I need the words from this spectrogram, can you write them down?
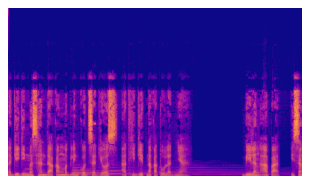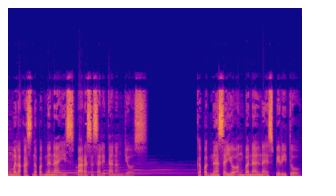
nagiging mas handa kang maglingkod sa Diyos at higit na katulad niya. Bilang apat, isang malakas na pagnanais para sa salita ng Diyos. Kapag nasa iyo ang banal na espiritu,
